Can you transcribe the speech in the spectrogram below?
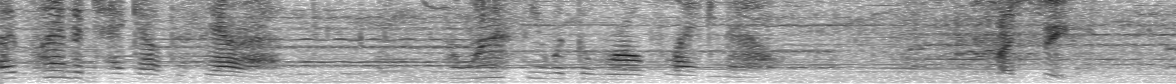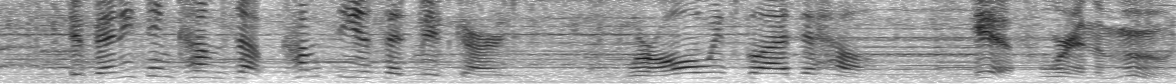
I plan to check out this era. I want to see what the world's like now. I see. If anything comes up, come see us at Midgard. We're always glad to help. If we're in the mood.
